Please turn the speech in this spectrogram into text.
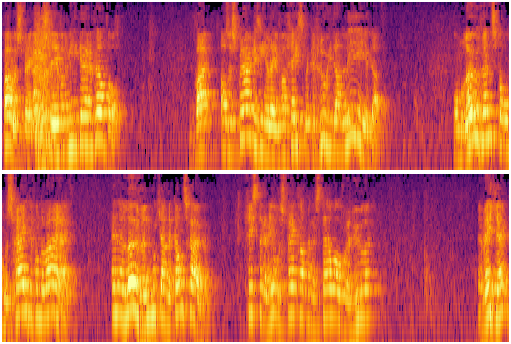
Paulus spreekt over de sfeer van de militaire veldtocht. Waar als er sprake is in je leven van geestelijke groei, dan leer je dat. Om leugens te onderscheiden van de waarheid. En een leugen moet je aan de kant schuiven. Gisteren een heel gesprek gehad met een stel over een huwelijk. En weet je,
